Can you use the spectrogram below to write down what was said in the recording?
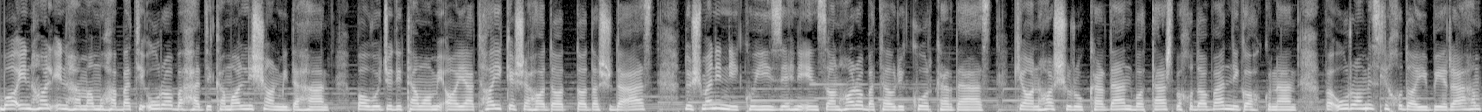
با این حال این همه محبت او را به حد کمال نشان می دهند. با وجود تمام آیت هایی که شهادات داده شده است، دشمن نیکویی ذهن انسان ها را به طوری کور کرده است که آنها شروع کردند با ترس به خداوند نگاه کنند و او را مثل خدای بیرحم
